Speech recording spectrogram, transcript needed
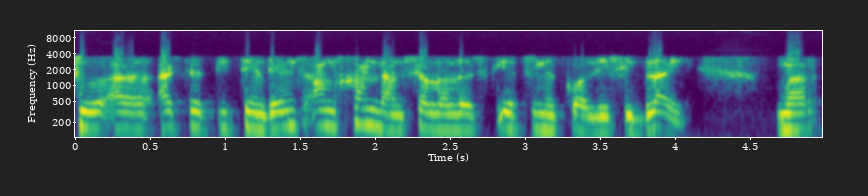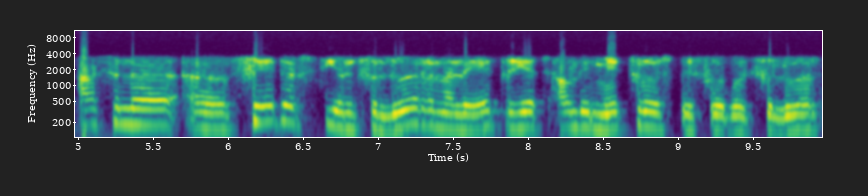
So uh, as dit die tendens aangaan dan sal hulle steeds in 'n koalisie bly. Maar as hulle uh, verder steun verloor en hulle het reeds al die metro's byvoorbeeld verloor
